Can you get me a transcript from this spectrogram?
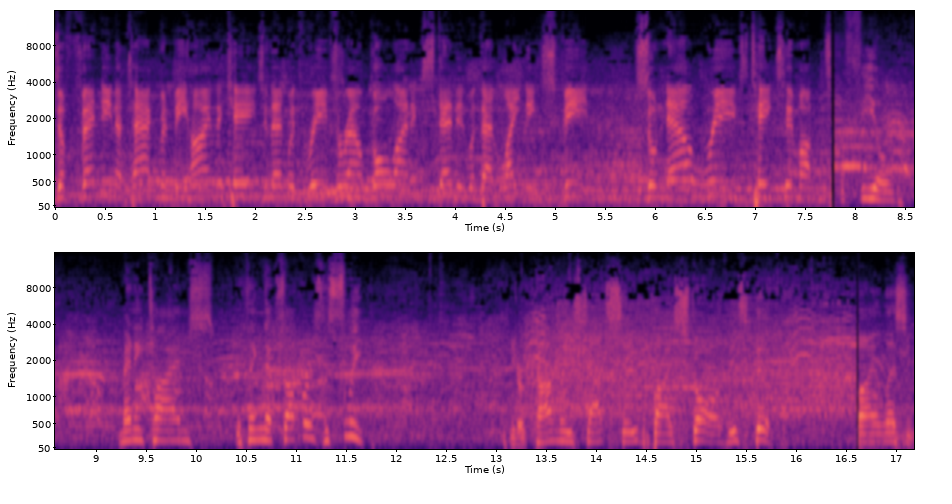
defending attackmen behind the cage and then with Reeves around goal line extended with that lightning speed. So now Reeves takes him up. The field. Many times the thing that suffers is sleep. Peter Conley's shot saved by Starr, his fifth by Alessi.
